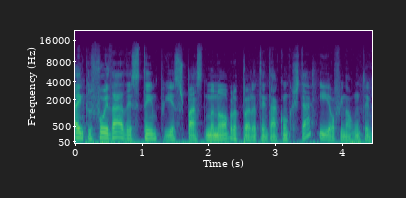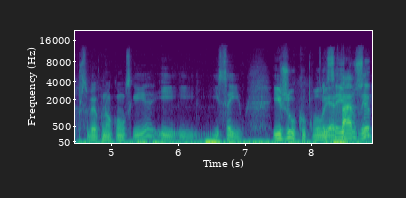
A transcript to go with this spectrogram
em que lhe foi dado esse tempo e esse espaço de manobra para tentar conquistar e ao fim de algum tempo percebeu que não conseguia e, e, e saiu. E julgo que o Bollier está a pedir.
